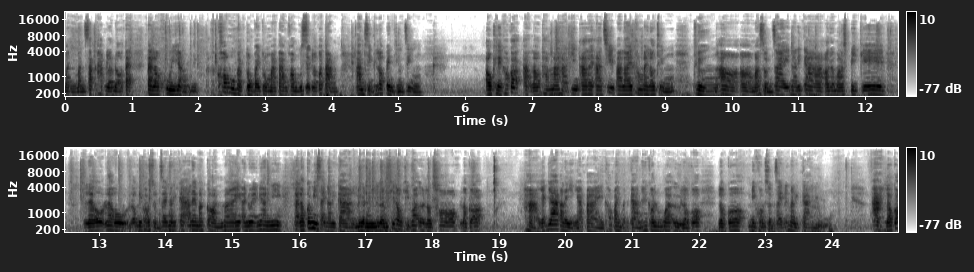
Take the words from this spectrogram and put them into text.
มันมันสักพักแล้วเนาะแต่แต่เราคุยอย่างข้อมูลแบบตรงไปตรงมาตามความรู้สึกแล้วก็ตามตามสิ่งที่เราเป็นจริง ๆ โอเคเขาก็อะเราทำมาหากินอะไรอาชีพอะไรทำไมเราถึงถึงเอ่อเอ่อมาสนใจนาฬิกาอัลมาสปีเก้แล้วเราเรามีความสนใจนาฬิกาอะไรมาก่อนไหมอันนู้นอันนี้อันนี้แต่เราก็มีใส่นาฬิกาเรือนเรือนที่เราคิดว่าเออเราชอบ แล้วก็ หายากๆอะไรอย่างเงี้ยไปเข้าไปเหมือนกันให้เขารู้ว่าเออเราก็เราก็มีความสนใจเรื่องนาฬิกาอยู่อะเราก็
